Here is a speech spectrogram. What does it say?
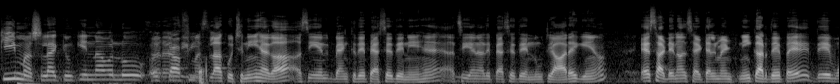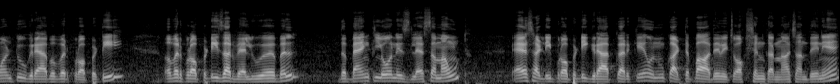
ਕੀ ਮਸਲਾ ਹੈ? ਕਿਉਂਕਿ ਇਹਨਾਂ ਵੱਲੋਂ ਕਾਫੀ ਮਸਲਾ ਕੁਝ ਨਹੀਂ ਹੈਗਾ। ਅਸੀਂ ਇਹ ਬੈਂਕ ਦੇ ਪੈਸੇ ਦੇਣੇ ਹੈ। ਅਸੀਂ ਇਹਨਾਂ ਦੇ ਪੈਸੇ ਦੇਣ ਨੂੰ ਤਿਆਰ ਹੈਗੇ ਹਾਂ। ਇਹ ਸਾਡੇ ਨਾਲ ਸੈਟਲਮੈਂਟ ਨਹੀਂ ਕਰਦੇ ਪਏ। They want to grab our property our properties are valuable the bank loan is less amount ਇਹ ਸਾਡੀ ਪ੍ਰਾਪਰਟੀ ਗ੍ਰੈਬ ਕਰਕੇ ਉਹਨੂੰ ਘੱਟ ਭਾਅ ਦੇ ਵਿੱਚ ਆਕਸ਼ਨ ਕਰਨਾ ਚਾਹੁੰਦੇ ਨੇ।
